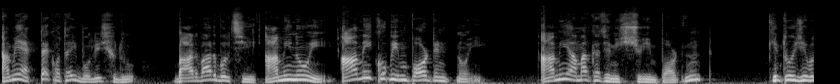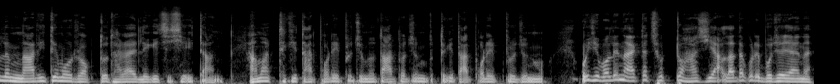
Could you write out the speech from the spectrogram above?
আমি একটা কথাই বলি শুধু, বারবার বলছি, আমি নই, আমি খুব ইম্পর্ট্যান্ট নই। আমি আমার কাছে নিশ্চয়ই ইম্পর্ট্যান্ট কিন্তু ওই যে বললাম, নারীতে মোর রক্ত ধারায় লেগেছে সেই টান। আমার থেকে তারপরের প্রজন্ম তার প্রজন্ম থেকে তারপরের প্রজন্ম। ওই যে বলে না, একটা ছোট্ট হাসি আলাদা করে বোঝা যায় না,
